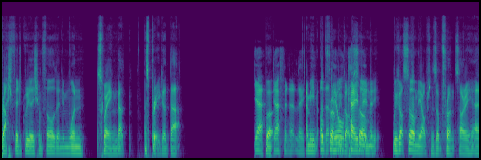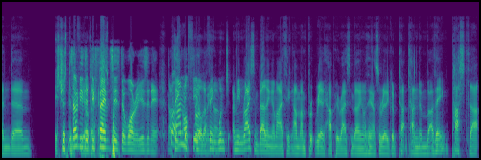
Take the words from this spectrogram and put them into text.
Rashford, Grealish, and Foden in one swing, that that's pretty good. That Yeah, But, definitely. I mean, up front we've got so in- many. We got so many options up front. Sorry, and um, it's just It's only the I guess. defence is the worry, isn't it? I well, think and midfield. I think once, I mean Rice and Bellingham. I think I'm I'm really happy with Rice and Bellingham. I think that's a really good ta- tandem. But I think past that,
